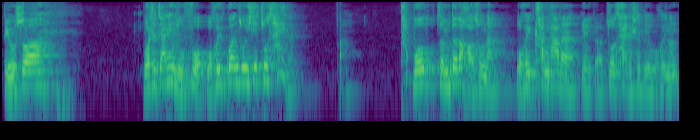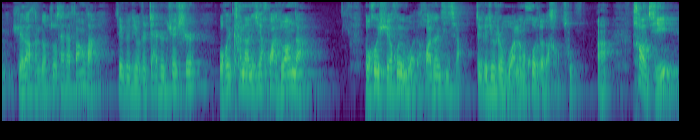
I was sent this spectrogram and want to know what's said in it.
比如说，我是家庭主妇，我会关注一些做菜的，啊，他我怎么得到好处呢？我会看他的那个做菜的视频，我会能学到很多做菜的方法，这个就是价值缺失。我会看到那些化妆的，我会学会我的化妆技巧，这个就是我能获得的好处。啊，好奇，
